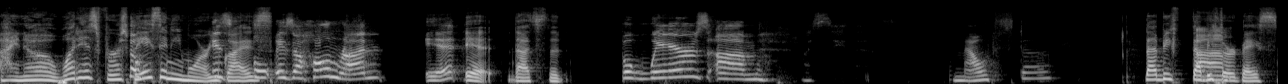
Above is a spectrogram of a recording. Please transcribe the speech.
I know. What is first base anymore, you guys? oh, is a home run it? It. That's the. But where's um? how do I say this mouth stuff. That'd be that'd be Um, third base.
